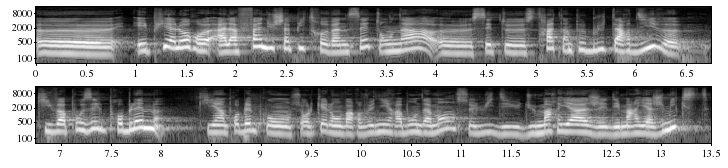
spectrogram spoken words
Euh, et puis alors, euh, à la fin du chapitre 27, on a euh, cette strate un peu plus tardive qui va poser le problème, qui est un problème sur lequel on va revenir abondamment, celui du, mariage et des mariages mixtes.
